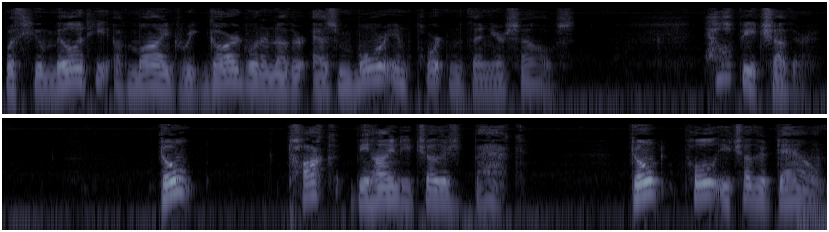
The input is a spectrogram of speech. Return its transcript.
with humility of mind, regard one another as more important than yourselves. Help each other. Don't talk behind each other's back. Don't pull each other down.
